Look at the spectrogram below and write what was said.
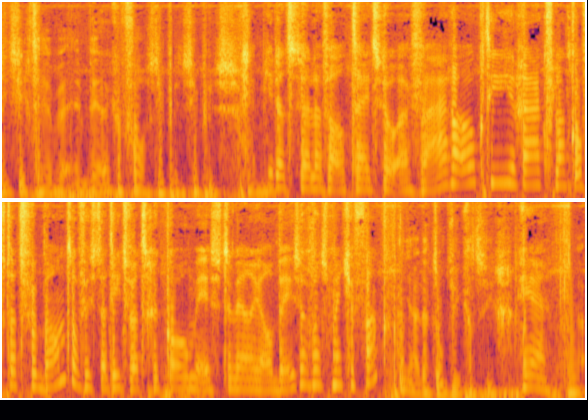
Inzicht hebben en werken volgens die principes. Heb je dat zelf altijd zo ervaren ook, die raakvlak of dat verband? Of is dat iets wat gekomen is terwijl je al bezig was met je vak? Ja, dat ontwikkelt zich. Ja. ja.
